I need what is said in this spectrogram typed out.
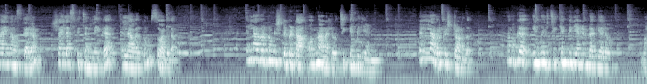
ഹായ് നമസ്കാരം. ഷൈലാസ് കിച്ചണിലേക്ക് എല്ലാവർക്കും സ്വാഗതം. എല്ലാവർക്കും ഇഷ്ടപ്പെട്ട ഒന്നാണല്ലോ ചിക്കൻ ബിരിയാണി. എല്ലാവർക്കും ഇഷ്ടമാണത്. നമുക്ക് ഇന്നൊരു ചിക്കൻ ബിരിയാണി ഉണ്ടാക്കിയാലോ? വാ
